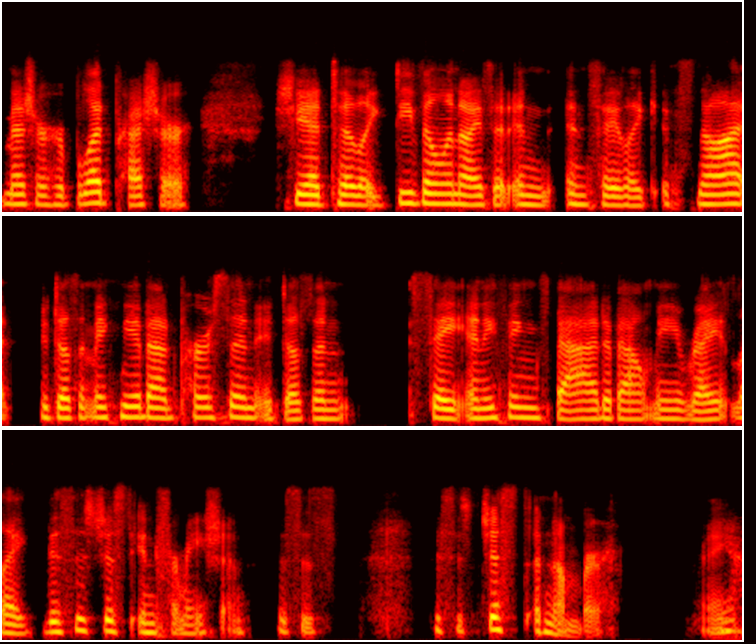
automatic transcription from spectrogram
measure her blood pressure, she had to like devillainize it and and say like it's not it doesn't make me a bad person it doesn't say anything's bad about me right like this is just information this is this is just a number right yeah.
